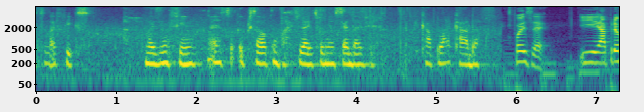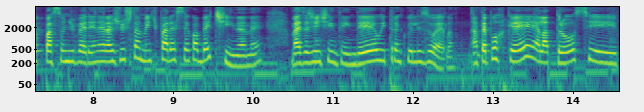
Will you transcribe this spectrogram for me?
isso não é fixo. Mas enfim, é eu precisava compartilhar isso pra minha ansiedade ficar aplacada. Pois é. E a preocupação de Verena era justamente parecer com a Betina, né? Mas a gente entendeu e tranquilizou ela. Até porque ela trouxe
